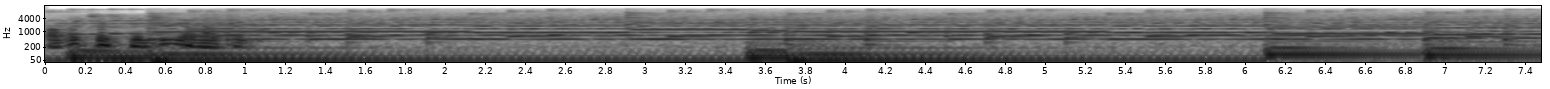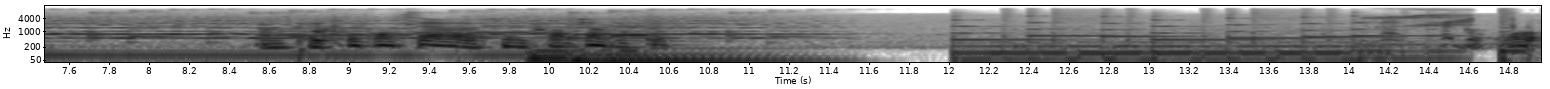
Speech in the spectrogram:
En fait, cette musique, elle m'a fait... Elle me fait trop penser à Sonic Frontiers, en fait. Oh, oh.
